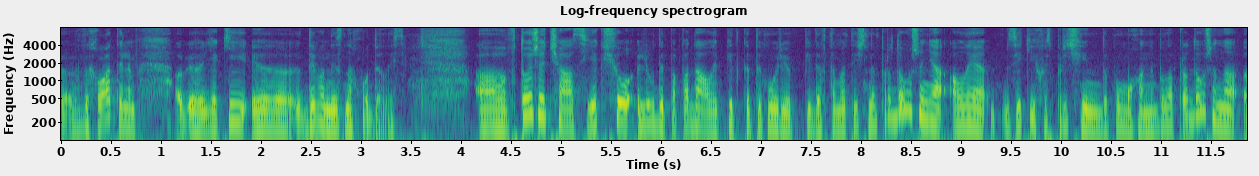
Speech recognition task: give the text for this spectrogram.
вихователям, е, які, е, де вони знаходились. В той же час, якщо люди попадали під категорію під автоматичне продовження, але з якихось причин допомога не була продовжена, е,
